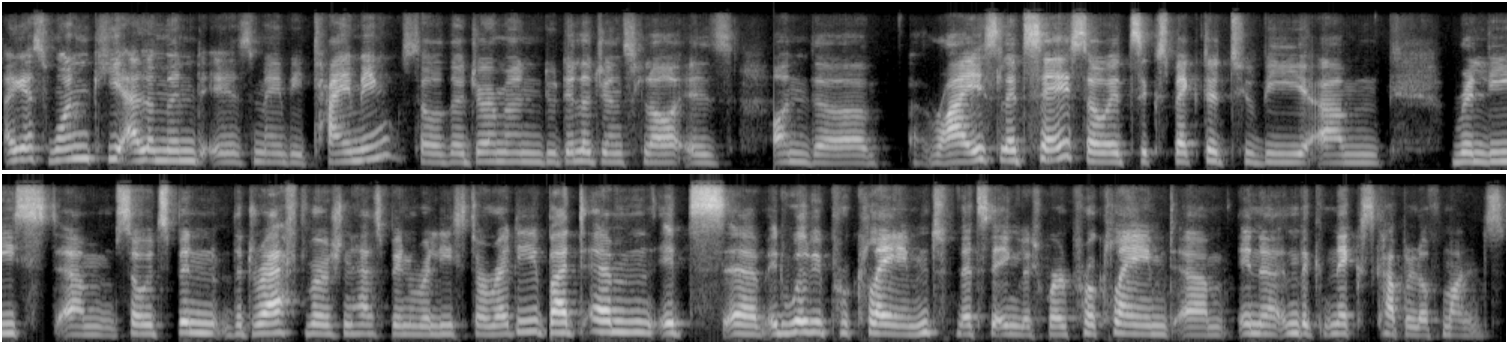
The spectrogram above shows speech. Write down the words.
I guess one key element is maybe timing. So the German due diligence law is on the rise, let's say. So it's expected to be um, released. Um, so it's been the draft version has been released already, but um, it's uh, it will be proclaimed. That's the English word, proclaimed um, in, a, in the next couple of months.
